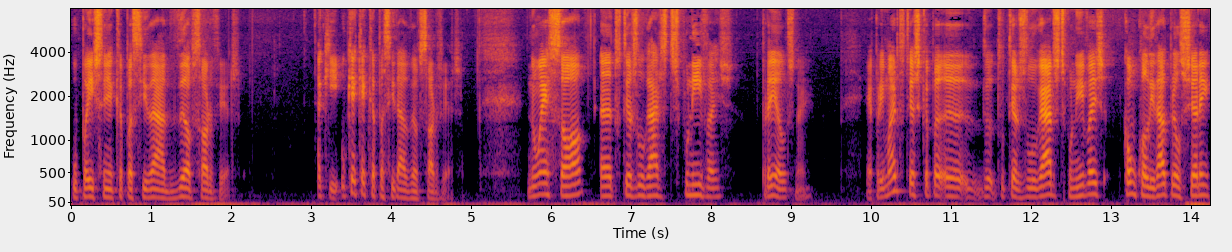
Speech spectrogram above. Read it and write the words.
o país tem a capacidade de absorver. Aqui, o que é que é capacidade de absorver? Não é só uh, tu teres lugares disponíveis para eles, não é? É primeiro tu teres, uh, tu teres lugares disponíveis com qualidade para eles serem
